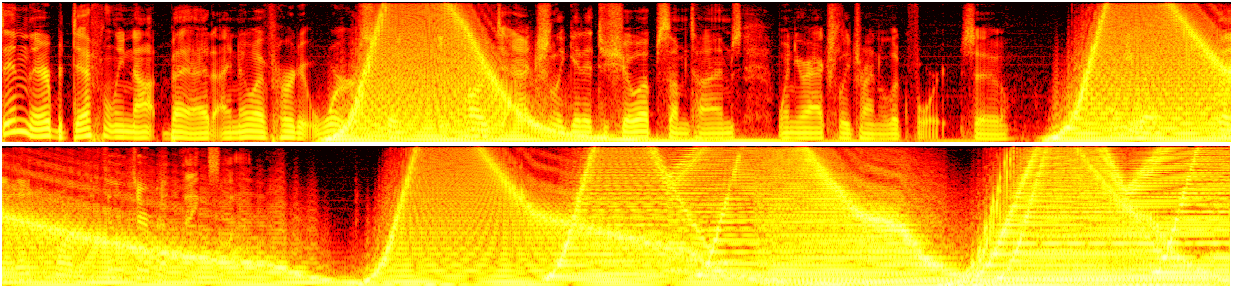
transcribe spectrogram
It's in there, but definitely not bad. I know I've heard it worse, but it's hard to actually get it to show up sometimes when you're actually trying to look for it. So anyway, play a little more with the filter, but thanks a lot.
